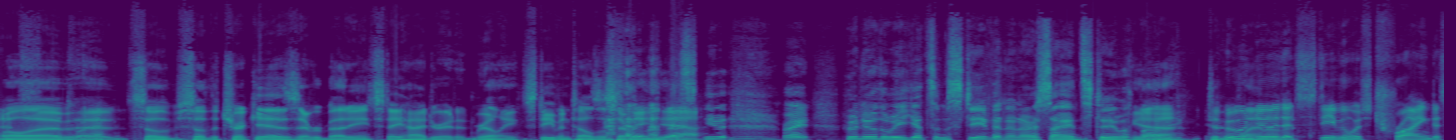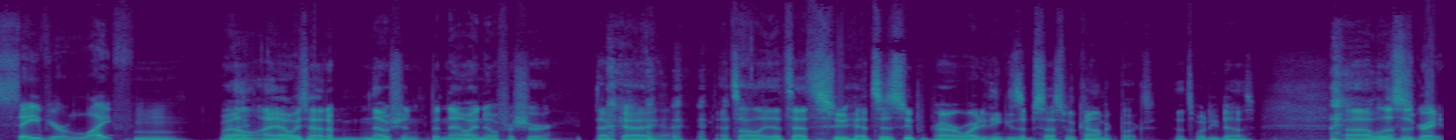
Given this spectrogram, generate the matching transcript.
Well, uh, that's what uh, so so the trick is everybody stay hydrated. Really, Steven tells us every Monday. Yeah. Steven- right. Who knew that we get some Steven in our science day with Yeah, Bobby? didn't who knew that it. Steven was trying to save your life Hmm. Well, I always had a notion, but now I know for sure. That guy, that's all. That's that's that's his superpower. Why do you think he's obsessed with comic books? That's what he does. Uh, well, this is great.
